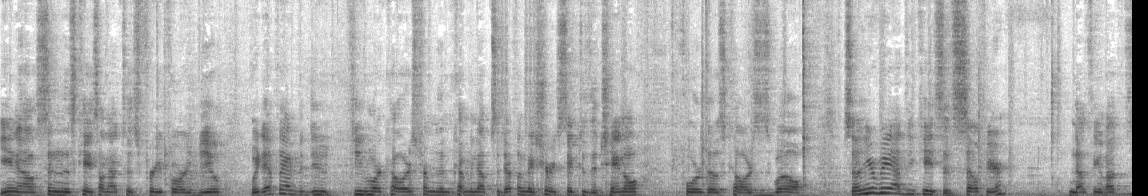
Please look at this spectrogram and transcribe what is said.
you know, sending this case on out to us free for review. We definitely have to do a few more colors from them coming up, so definitely make sure you stick to the channel for those colors as well. So here we have the case itself here. Nothing left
